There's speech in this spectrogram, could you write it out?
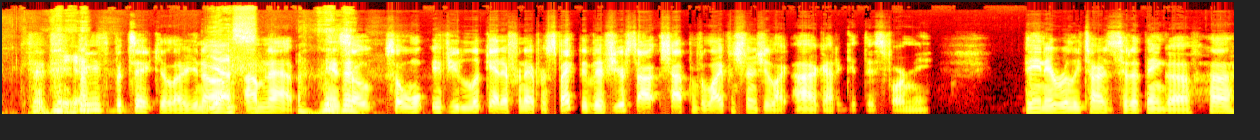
yeah. he's particular, you know, yes. I'm, I'm, not. And so, so if you look at it from that perspective, if you're shopping for life insurance, you're like, oh, I got to get this for me. Then it really turns into the thing of, huh,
